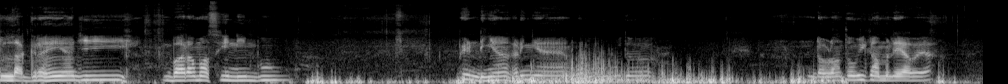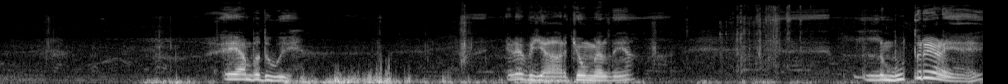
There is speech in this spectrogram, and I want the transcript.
ਲੱਗ ਰਹੇ ਆ ਜੀ। ਬਾਰਾਮਾਸੀ ਨਿੰਬੂ ਭਿੰਡੀਆਂ ਖੜੀਆਂ, ਅਮਰੂਦ। ਡੌਲਾਂ ਤੋਂ ਵੀ ਕੰਮ ਲਿਆ ਹੋਇਆ। ਇਹ ਅੰਬ ਦੂਏ ਜਿਹੜੇ ਬਾਜ਼ਾਰ ਚੋਂ ਮਿਲਦੇ ਆ। ਲੰਬੂਤਰੇ ਵਾਲੇ ਆ ਇਹ।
